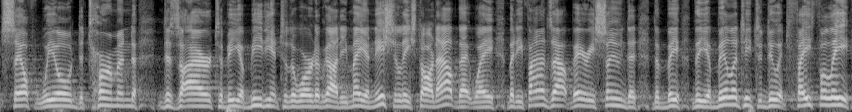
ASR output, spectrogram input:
self willed, determined desire to be obedient to the Word of God. He may initially start out that way, but he finds out very soon that the, the ability to do it faithfully,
